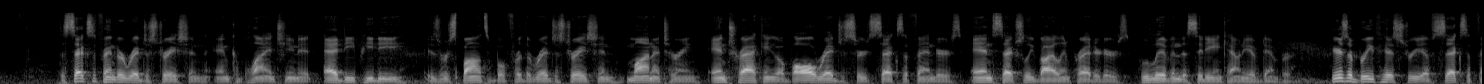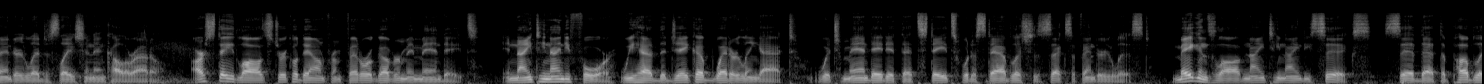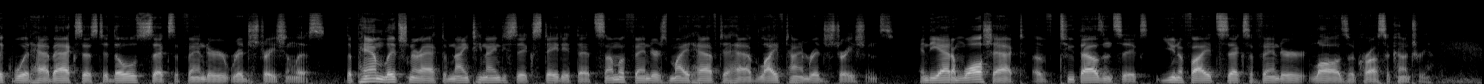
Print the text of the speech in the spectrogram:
The Sex Offender Registration and Compliance Unit at DPD is responsible for the registration, monitoring, and tracking of all registered sex offenders and sexually violent predators who live in the City and County of Denver. Here's a brief history of sex offender legislation in Colorado. Our state laws trickle down from federal government mandates. In 1994, we had the Jacob Wetterling Act, which mandated that states would establish a sex offender list. Megan's Law of 1996 said that the public would have access to those sex offender registration lists. The Pam Lychner Act of 1996 stated that some offenders might have to have lifetime registrations and the Adam Walsh Act of 2006 unified sex offender laws across the country.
